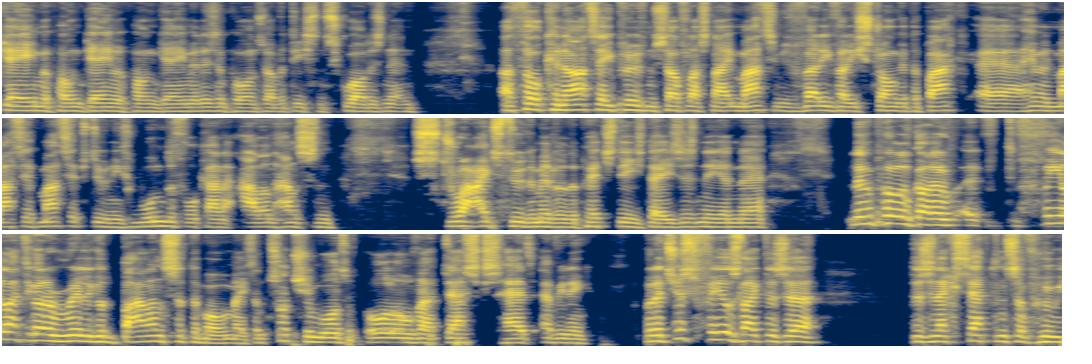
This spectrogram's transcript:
game upon game upon game, it is important to have a decent squad, isn't it? And I thought Konate proved himself last night. Matt, he was very, very strong at the back. Uh, him and Matip. Matip's doing his wonderful kind of Alan Hansen strides through the middle of the pitch these days, isn't he? And uh, Liverpool have got a feel like they've got a really good balance at the moment, mate. I'm touching wood all over desks, head, everything, but it just feels like there's a there's an acceptance of who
